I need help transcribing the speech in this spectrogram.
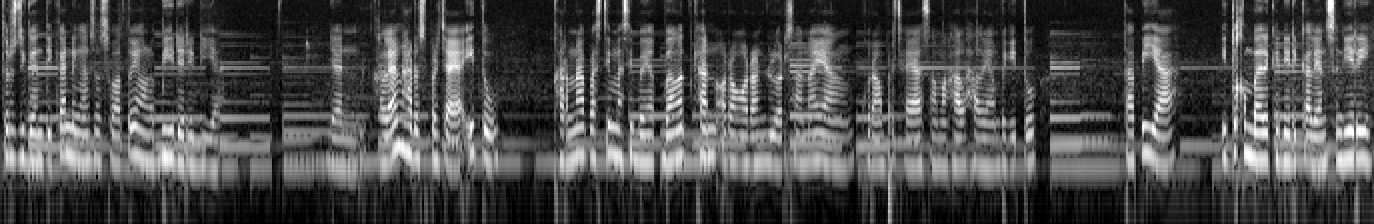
terus digantikan dengan sesuatu yang lebih dari dia. Dan kalian harus percaya itu, karena pasti masih banyak banget kan orang-orang di luar sana yang kurang percaya sama hal-hal yang begitu. Tapi ya, itu kembali ke diri kalian sendiri.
